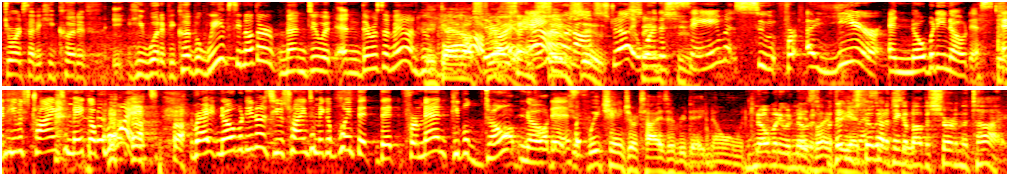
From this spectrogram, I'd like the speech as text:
George said he could if he would if he could, but we've seen other men do it, and there was a man who The guy in off, Australia. right? There's an Same in suit. Australia wore the suit. same suit for a year and nobody noticed. And he was trying to make a point, right? Nobody noticed. He was trying to make a point that, that for men, people don't notice. If we change our ties every day, no one would care. Nobody would notice. long as But then you still got to think suit. about the shirt and the tie.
